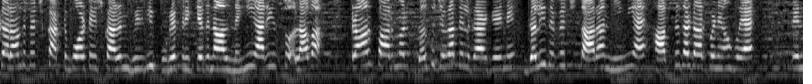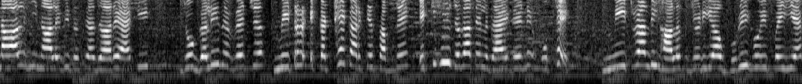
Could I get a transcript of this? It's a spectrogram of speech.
ਘਰਾਂ ਦੇ ਵਿੱਚ ਘੱਟ ਵੋਲਟੇਜ ਕਾਰਨ ਬਿਜਲੀ ਪੂਰੇ ਤਰੀਕੇ ਦੇ ਨਾਲ ਨਹੀਂ ਆ ਰਹੀ। ਇਸ ਤੋਂ ਇਲਾਵਾ ਟਰਾਂਸਫਾਰਮਰ ਗਲਤ ਜਗ੍ਹਾ ਤੇ ਲਗਾਏ ਗਏ ਨੇ, ਗਲੀ ਦੇ ਵਿੱਚ ਤਾਰਾਂ ਨੀਵੀਆਂ ਹੈ, ਹਾਦਸੇ ਦਾ ਡਰ ਬਣਿਆ ਹੋਇਆ ਹੈ। ਤੇ ਨਾਲ ਹੀ ਨਾਲ ਇਹ ਵੀ ਦੱਸਿਆ ਜਾ ਰਿਹਾ ਹੈ ਕਿ ਜੋ ਗਲੀ ਦੇ ਵਿੱਚ ਮੀਟਰ ਇਕੱਠੇ ਕਰਕੇ ਸਭ ਦੇ ਇੱਕ ਹੀ ਜਗ੍ਹਾ ਤੇ ਲਗਾਏ ਗਏ ਨੇ, ਉੱਥੇ ਮੀਟਰਾਂ ਦੀ ਹਾਲਤ ਜਿਹੜੀ ਆ ਉਹ ਬੁਰੀ ਹੋਈ ਪਈ ਹੈ।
